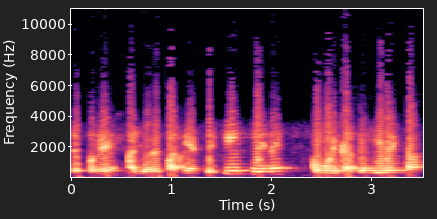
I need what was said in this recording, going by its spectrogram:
se puede ayudar el paciente y tiene comunicación directa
